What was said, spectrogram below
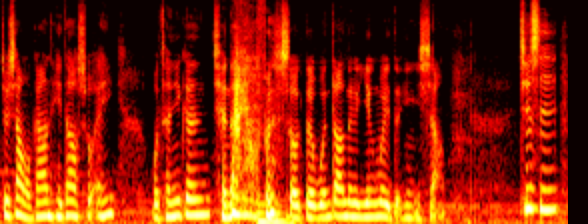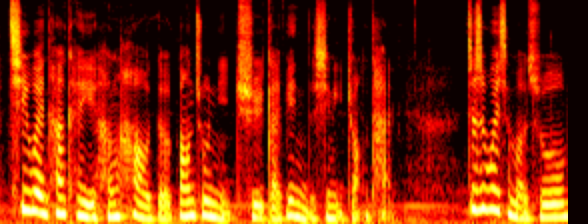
就像我刚刚提到说，诶，我曾经跟前男友分手的，闻到那个烟味的印象。其实气味它可以很好的帮助你去改变你的心理状态。这是为什么说，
